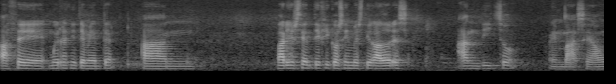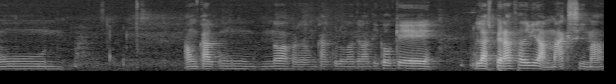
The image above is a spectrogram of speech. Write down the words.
hace muy recientemente han, varios científicos e investigadores han dicho, en base a un, a un, no un cálculo matemático, que la esperanza de vida máxima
